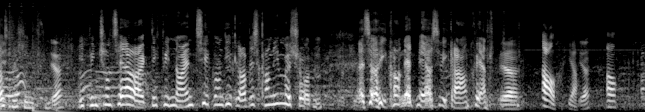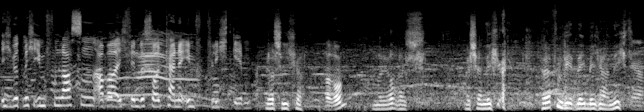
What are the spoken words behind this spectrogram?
lasse mich impfen. Ja? Ich bin schon sehr alt, ich bin 90 und ich glaube, es kann immer schaden. Also ich kann nicht mehr als wie krank werden. Ja. Auch, ja. Ja? Auch. Ich würde mich impfen lassen, aber ich finde, es sollte keine Impfpflicht geben. Ja, sicher. Warum? Naja, was wahrscheinlich helfen wird, nehme ich an, nicht? Ja.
